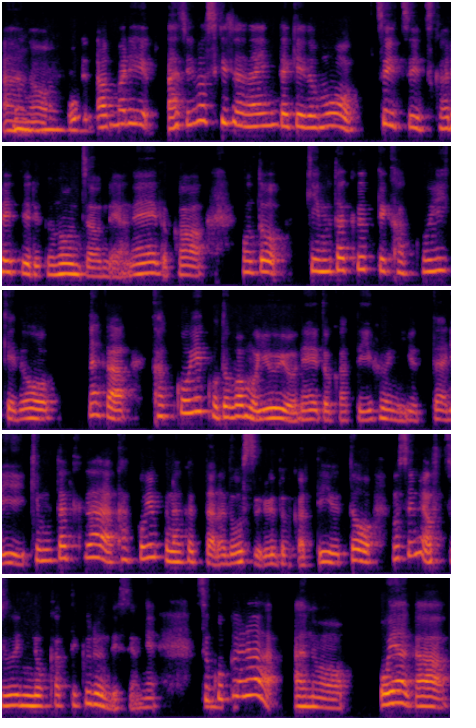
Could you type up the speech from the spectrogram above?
あの、うんうん、あんまり味は好きじゃないんだけども、ついつい疲れてると飲んじゃうんだよねとか、本当、キムタクってかっこいいけど、なんか、かっこいい言葉も言うよねとかっていうふうに言ったり、キムタクがかっこよくなかったらどうする？とかっていうと、娘は普通に乗っかってくるんですよね。そこから、あの、親が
